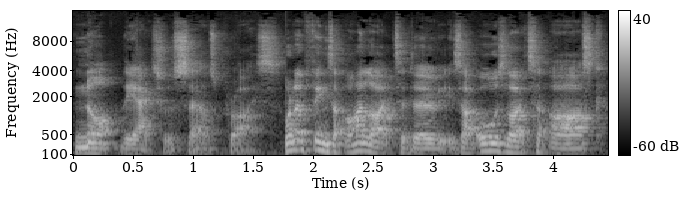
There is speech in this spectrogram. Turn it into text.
not the actual sales price. One of the things that I like to do is I always like to ask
